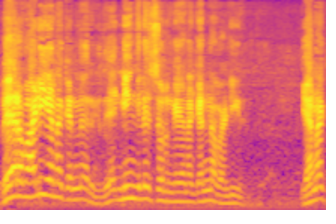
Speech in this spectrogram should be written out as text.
வேற வழி எனக்கு என்ன இருக்குது? நீங்களே சொல்லுங்க எனக்கு என்ன வழி இருக்குது? எனக்கு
